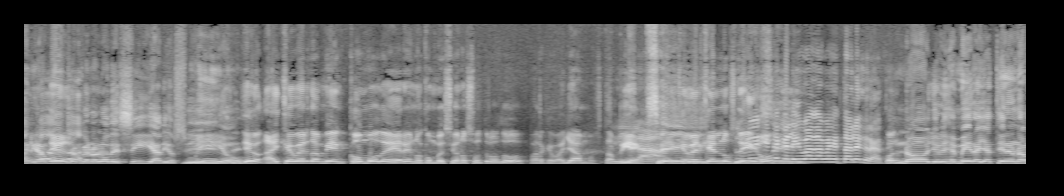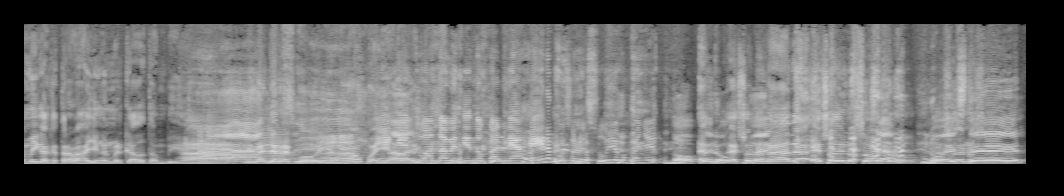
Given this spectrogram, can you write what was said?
Tenía mucho que no lo decía, Dios mío. Digo, hay que ver también cómo Dere nos convenció a nosotros dos para que vayamos también. Hay que ver que él nos Tú le dijo. dijiste que le iba a dar vegetales gratis. No, yo le dije, mira, ella tiene una amiga que trabaja allá en el mercado también. Ah, y vende sí. repollo. Vamos para Es allá. que tú andas vendiendo carne ajena, pues eso no es suyo, compañero. No, pero. eso no es es- nada, eso es de o sea, nosotros. no Eso es de de él,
